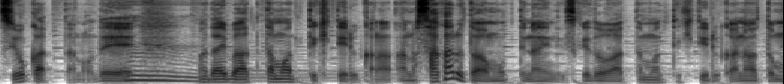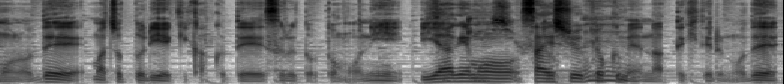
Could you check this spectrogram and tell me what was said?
強かったので、うん、まあ、だいぶ温まってきてるかな。あの下がるとは思ってないんですけど温まってきてるかなと思うので、まあ、ちょっと利益確定するとともに利上げも最終局面になってきてるので、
